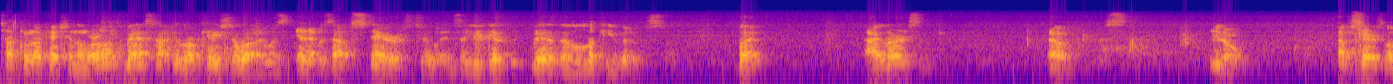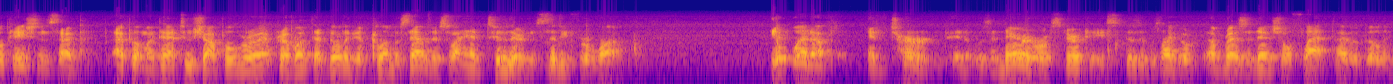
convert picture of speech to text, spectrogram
Fucking location in the world. best fucking location in the world. It was and it was upstairs too, and so you get rid of the looky loos. But I learned some, uh, you know, upstairs locations. I I put my tattoo shop over after I bought that building in Columbus Avenue, so I had two there in the city for a while. It went up and turned, and it was a narrower staircase because it was like a, a residential flat type of building.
